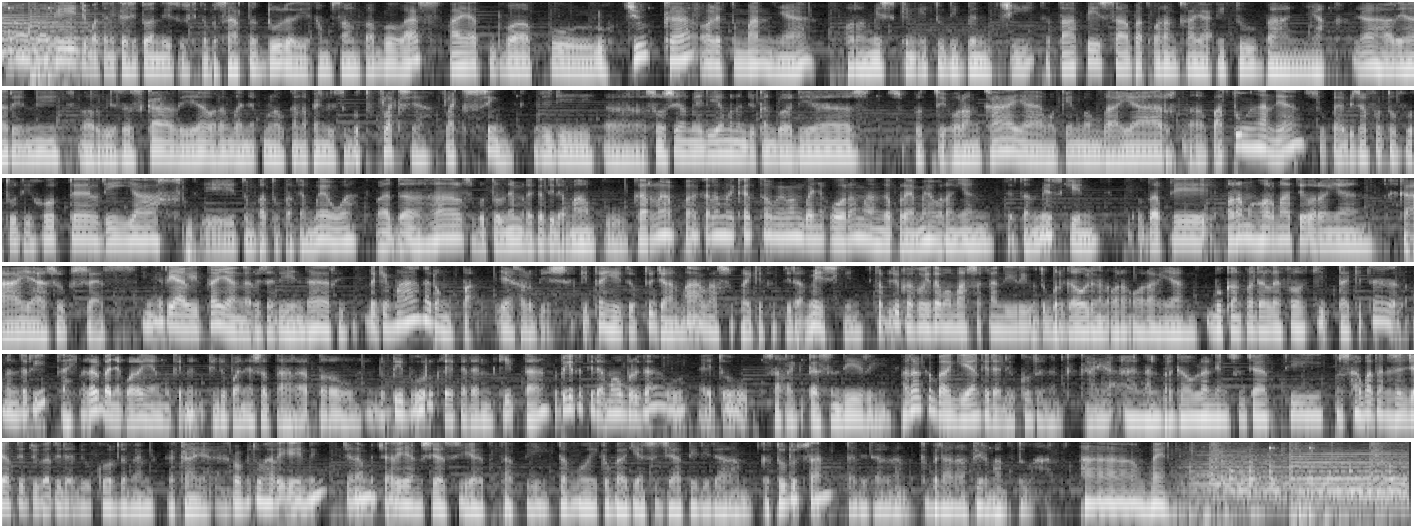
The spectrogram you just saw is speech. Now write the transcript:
Selamat pagi, Jumat yang dikasih Tuhan Yesus kita bersatu teduh dari Amsal 14 ayat 20 Juga oleh temannya orang miskin itu dibenci, tetapi sahabat orang kaya itu banyak. Ya, hari-hari ini luar biasa sekali ya, orang banyak melakukan apa yang disebut flex ya, flexing. Jadi di uh, sosial media menunjukkan bahwa dia seperti orang kaya mungkin membayar uh, patungan ya supaya bisa foto-foto di hotel, di yacht, di tempat-tempat yang mewah. Padahal sebetulnya mereka tidak mampu. Karena apa? Karena mereka tahu memang banyak orang menganggap remeh orang yang kelihatan miskin. Tetapi orang menghormati orang yang kaya, sukses. Ini realita yang nggak bisa dihindari. Bagaimana dong Pak? Ya kalau bisa, kita hidup tuh jangan malas supaya kita tidak miskin. Tapi juga kalau kita memaksakan diri untuk bergaul dengan orang-orang yang bukan pada level kita, kita menderita. Padahal banyak orang yang mungkin kehidupannya setara atau lebih buruk dari keadaan kita, tapi kita tidak mau bergaul. Ya itu salah kita sendiri. Padahal kebahagiaan tidak diukur dengan kekayaan dan pergaulan yang sejati. Persahabatan sejati juga tidak diukur dengan kekayaan. Sebab itu hari ini jangan mencari yang sia-sia tetapi temui kebahagiaan sejati di dalam ketulusan dan di dalam kebenaran firman Tuhan. Amin.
